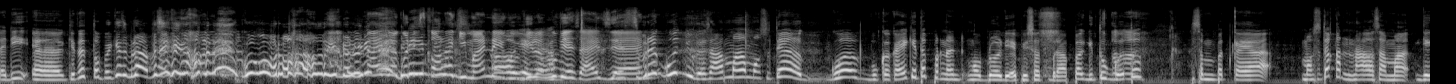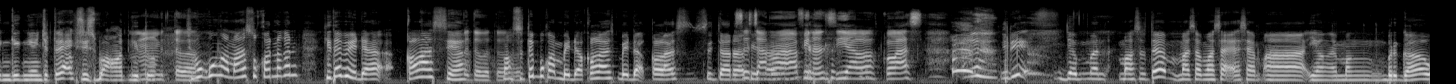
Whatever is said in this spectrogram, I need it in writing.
Tadi eh, kita topiknya seberapa sih? gue ngobrol ngalur lu nanya gue di sekolah gimana ya Oh, gue iya, bilang iya. gue biasa aja Ya, sebenarnya gue juga sama maksudnya gue buka kayak kita pernah ngobrol di episode berapa gitu gue Uh-uh. tuh sempet kayak maksudnya kenal sama geng-geng yang ceritanya eksis banget gitu Mm, betul. cuma gue nggak masuk karena kan kita beda kelas ya Betul, betul. maksudnya bukan beda kelas beda kelas secara secara finan- finansial kelas jadi zaman maksudnya masa-masa SMA yang emang bergaul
